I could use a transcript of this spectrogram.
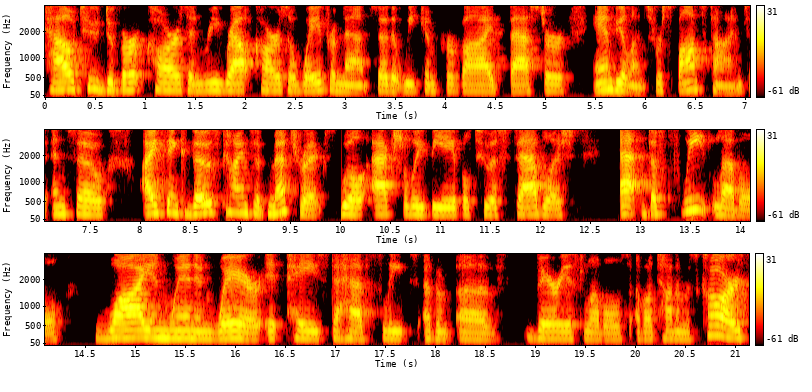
how to divert cars and reroute cars away from that so that we can provide faster ambulance response times. And so I think those kinds of metrics will actually be able to establish at the fleet level why and when and where it pays to have fleets of, of various levels of autonomous cars.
